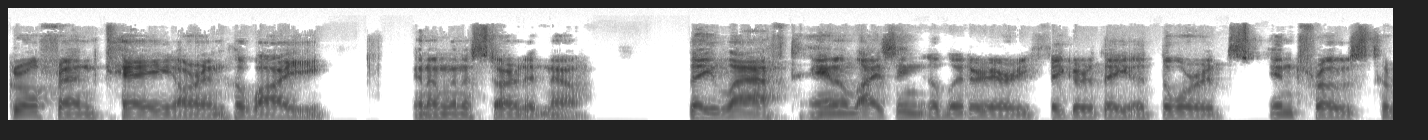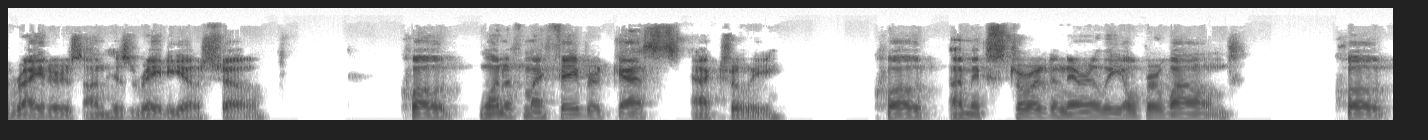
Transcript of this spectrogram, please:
girlfriend Kay are in Hawaii, and I'm going to start it now. They laughed, analyzing a literary figure they adored's intros to writers on his radio show. Quote, one of my favorite guests, actually. Quote, I'm extraordinarily overwhelmed quote,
